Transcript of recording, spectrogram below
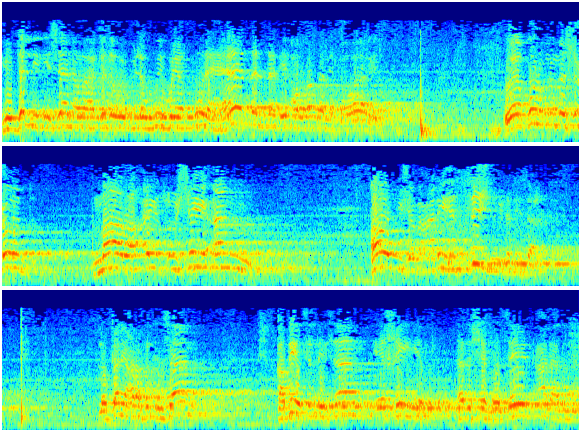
يدلي لسانه هكذا ويلويه ويقول هذا الذي اوردني الموارد ويقول ابن مسعود ما رأيت شيئا أوجب عليه السجن من اللسان. لو كان يعرف الإنسان قضية اللسان يخير هذا الشفتين على هذا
